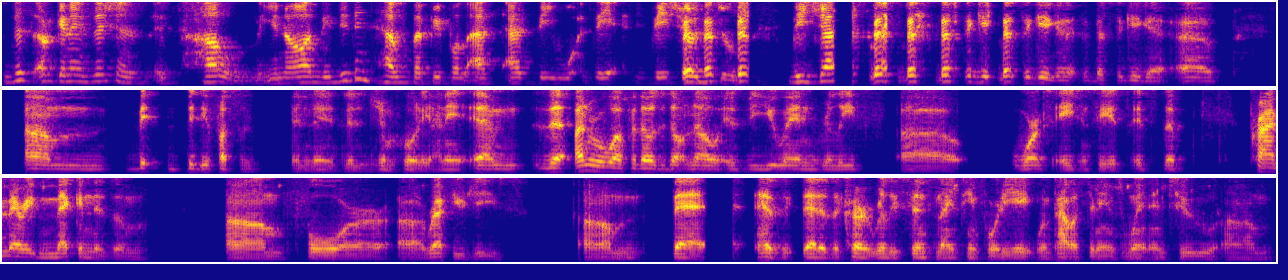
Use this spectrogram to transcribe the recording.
this organization is, is hell. You know, they didn't help the people as as they w- they they بس should بس do. بس They just بس بس بس دقيقة بس دقيقة بس دقيقة uh, um ب- بدي فصل لل- للجمهور يعني um, the UNRWA for those who don't know is the UN Relief uh, Works Agency it's it's the primary mechanism um, for uh, refugees um, that has that has occurred really since 1948 when Palestinians went into um,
